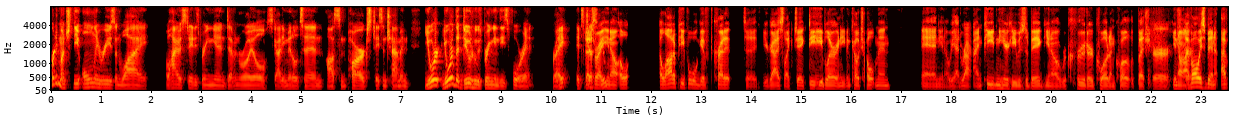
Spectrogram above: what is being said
pretty much the only reason why Ohio State is bringing in Devin Royal, Scotty Middleton, Austin Parks, Taison Chapman. You're you're the dude who's bringing these four in, right? It's that's right. You, you know, a, a lot of people will give credit to your guys like Jake Diebler and even Coach Holtmann. and you know we had Ryan Pedon here. He was a big you know recruiter, quote unquote. But sure, you know sure. I've always been I've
